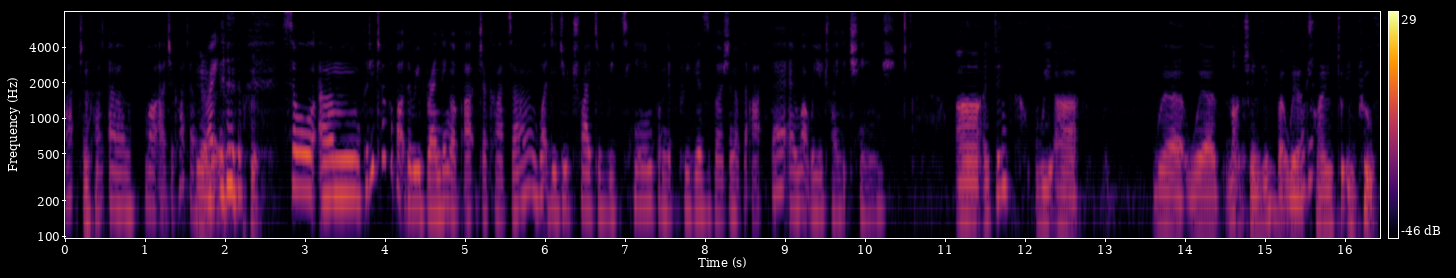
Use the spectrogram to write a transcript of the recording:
Art Jakarta. um, well, Art Jakarta, Yeah, right? yeah. so, um, could you talk about the rebranding of Art Jakarta? What did you try to retain from the previous version of the art fair, and what were you trying to change? Uh, I think we are we're we're not changing, but we are Okay. trying to improve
